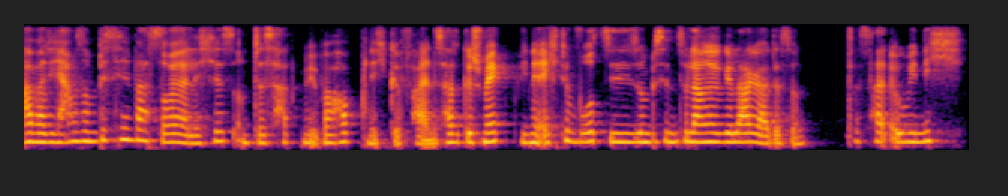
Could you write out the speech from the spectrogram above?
Aber die haben so ein bisschen was Säuerliches und das hat mir überhaupt nicht gefallen. Es hat geschmeckt wie eine echte Wurst, die so ein bisschen zu lange gelagert ist. Und das halt irgendwie nicht,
